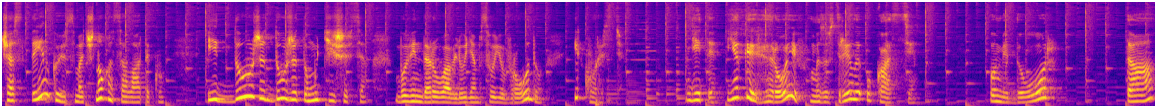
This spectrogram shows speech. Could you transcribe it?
частинкою смачного салатику. І дуже-дуже тому тішився, бо він дарував людям свою вроду і користь. Діти, яких героїв ми зустріли у казці? Помідор та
